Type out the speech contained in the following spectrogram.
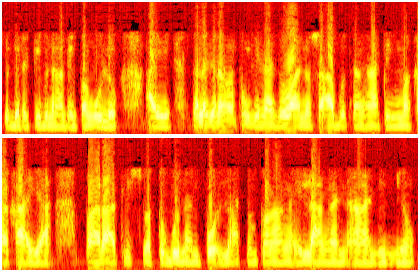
sa direktiba ng ating pangulo ay talaga naman pong ginagawa no sa abot ng ating makakaya para at least matugunan po lahat ng pangangailangan ah, ninyo.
